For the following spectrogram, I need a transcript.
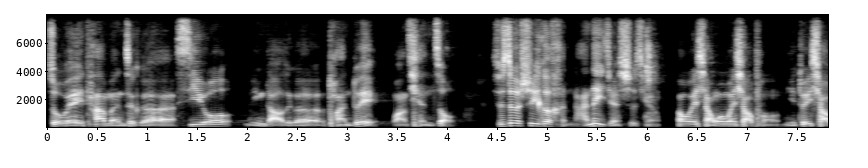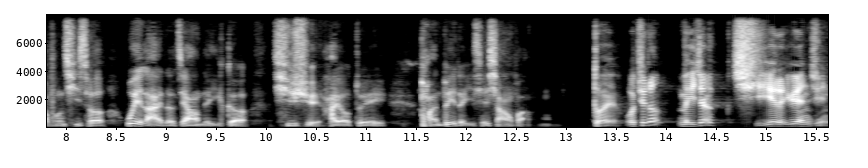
作为他们这个 CEO 领导这个团队往前走，其实这个是一个很难的一件事情。那我也想问问小鹏，你对小鹏汽车未来的这样的一个期许，还有对团队的一些想法？对我觉得每家企业的愿景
